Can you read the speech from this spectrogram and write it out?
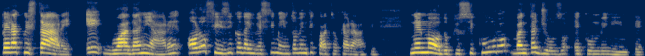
per acquistare e guadagnare oro fisico da investimento 24 carati nel modo più sicuro, vantaggioso e conveniente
